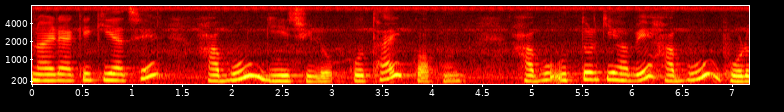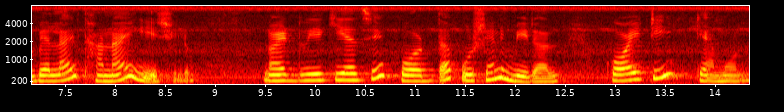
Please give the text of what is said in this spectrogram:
নয়ের একে কি আছে? হাবু গিয়েছিল, কোথায়, কখন? হাবু উত্তর কি হবে? হাবু ভোরবেলায় থানায় গিয়েছিল। নয়ের দুয়ে কি আছে? পর্দা পোষেন বেড়াল। কয়টি? কেমন?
